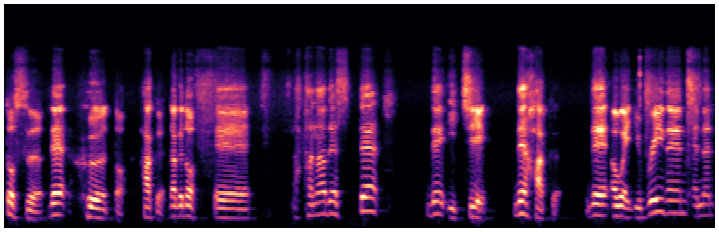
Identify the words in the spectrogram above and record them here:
と吸う。で、ふーっと吐く。だけど、えー鼻で吸って、で、1、で、吐く。で、oh wait, you breathe in and then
